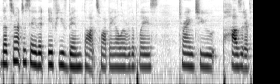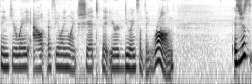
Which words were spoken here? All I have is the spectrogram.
That's not to say that if you've been thought swapping all over the place, trying to positive think your way out of feeling like shit that you're doing something wrong, it's just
